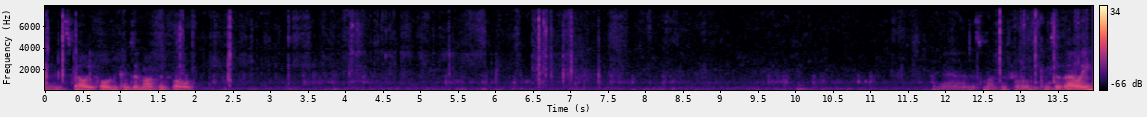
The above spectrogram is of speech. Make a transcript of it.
And this valley fold becomes a mountain fold. Fold becomes a valley.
